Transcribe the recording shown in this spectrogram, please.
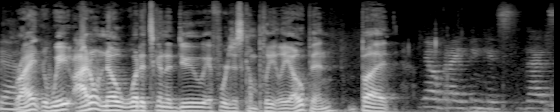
Yeah. right? We I don't know what it's gonna do if we're just completely open, but I think it's that's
